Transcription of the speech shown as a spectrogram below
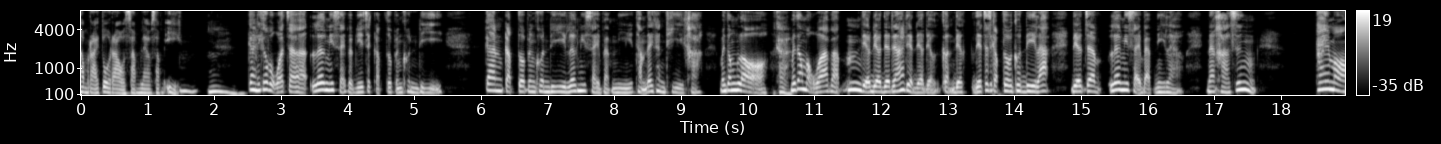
ทำร้ายตัวเราซ้ำแล้วซ้ำอีกอืมอืมการที่เขาบอกว่าจะเลิกนิสัยแบบนี้จะกลับตัวเป็นคนดี การกลับตัวเป็นคนดีเลิกนิสัยแบบนี้ทำได้ทันทีค่ะ ไม่ต้องรอค่ะไม่ต้องบอกว่าแบบอืมเดี๋ยวเดี๋ยวเดี๋ยวนะเดี๋ยวเดี๋ยวเดี๋ยวก่อนเดี๋ยวเดี๋ยวจะกลับตัวเป็นคนดีละเดี๋ยวจะเลิกนิสัยแบบนี้แล้วนะคะ ซึ่งถ้าให้มอง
